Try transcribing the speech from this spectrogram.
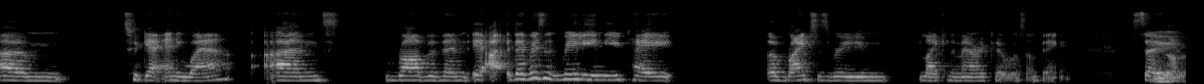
um, to get anywhere and rather than it, there isn't really in the UK a writer's room like in America or something. So no.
